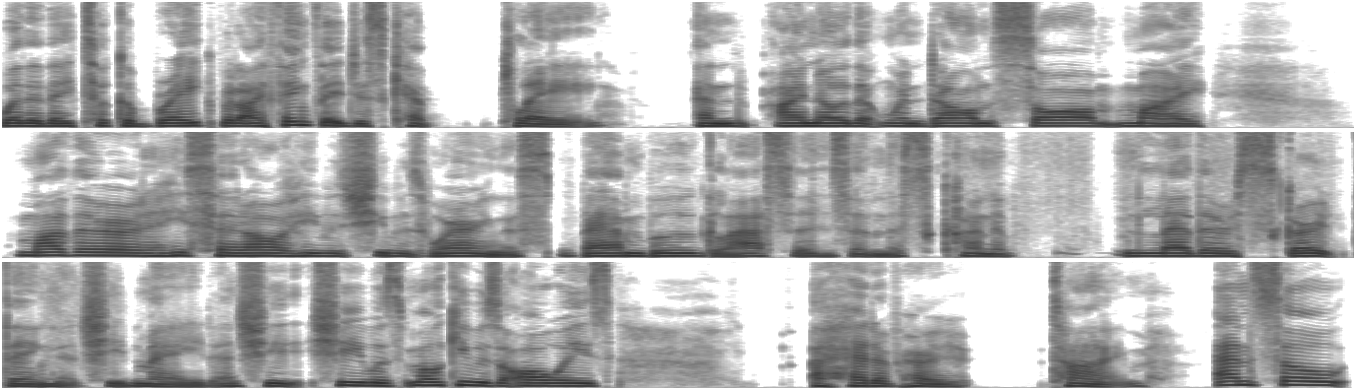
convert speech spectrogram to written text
whether they took a break, but I think they just kept playing. And I know that when Don saw my mother and he said, "Oh, he was she was wearing this bamboo glasses and this kind of leather skirt thing that she'd made and she she was Moki was always ahead of her time. And so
